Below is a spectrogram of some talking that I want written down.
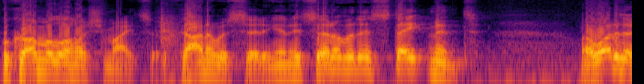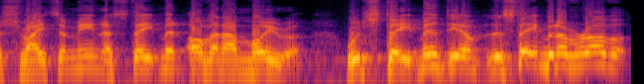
Kahana was sitting and he said over this statement. Well, what does a Shmaitzer mean? A statement of an Amoira. Which statement? The, the statement of Rava.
